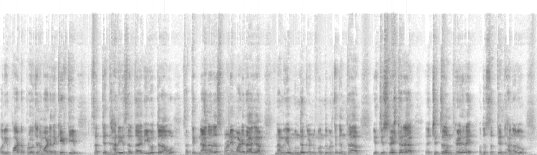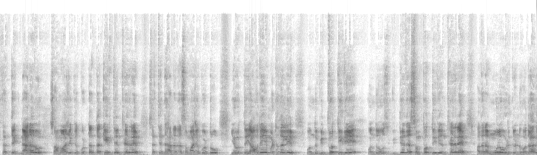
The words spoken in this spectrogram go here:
ಅವರಿಗೆ ಪಾಠ ಪ್ರವಚನ ಮಾಡಿದ ಕೀರ್ತಿ ಸತ್ಯ ಧ್ಯಾನಿಗೆ ಸಲ್ತಾ ಇದೆ. ಇವತ್ತು ನಾವು ಸತ್ಯಜ್ಞಾನರ ಸ್ಮರಣೆ ಮಾಡಿದಾಗ ನಮಗೆ ಮುಂದೆ ಕಂಡು ಬಂದು ಬರ್ತಕ್ಕಂಥ ಯತಿ ಶ್ರೇಷ್ಠರ ಚಿತ್ರ ಅಂತ ಹೇಳಿದರೆ ಅದು ಸತ್ಯಧ್ಯಾನರು, ಸತ್ಯಜ್ಞಾನರು ಸಮಾಜ ಸಮಾಜಕ್ಕೆ ಕೊಟ್ಟಂಥ ಕೀರ್ತಿ ಅಂತ ಹೇಳಿದ್ರೆ ಸತ್ಯಧಾನನ ಸಮಾಜ ಕೊಟ್ಟರು ಇವತ್ತು ಯಾವುದೇ ಮಠದಲ್ಲಿ ಒಂದು ವಿದ್ವತ್ತಿದೆ, ಒಂದು ವಿದ್ಯೆದ ಸಂಪತ್ತು ಇದೆ ಅಂತ ಹೇಳಿದ್ರೆ ಅದರ ಮೂಲ ಹುಡ್ಕೊಂಡು ಹೋದಾಗ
